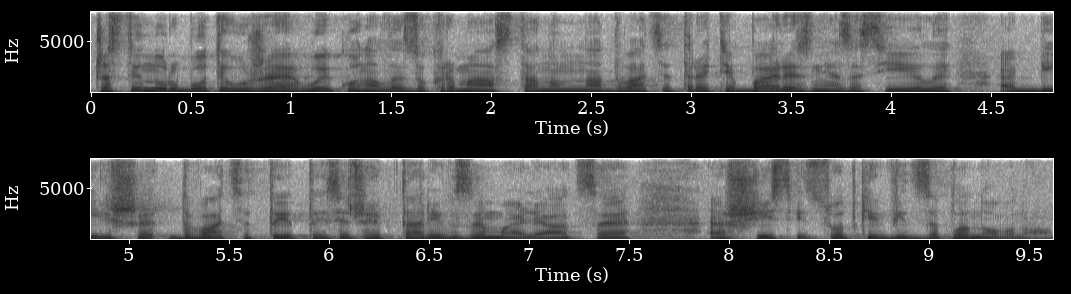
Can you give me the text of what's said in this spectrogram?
Частину роботи вже виконали. Зокрема, станом на 23 березня засіяли більше 20 тисяч гектарів земель, а це 6% від запланованого.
